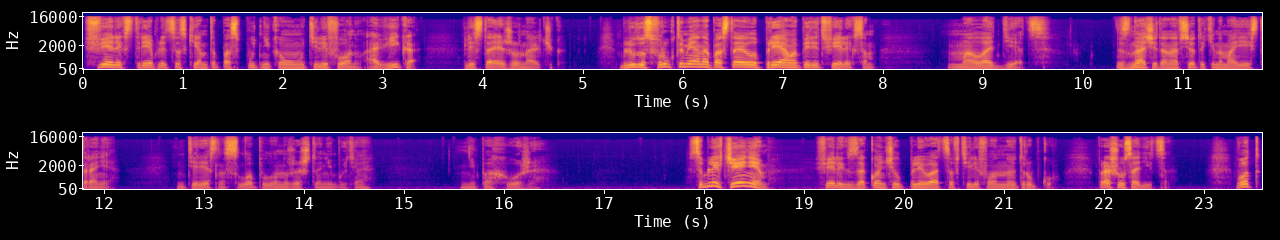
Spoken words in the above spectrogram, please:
Феликс треплется с кем-то по спутниковому телефону, а Вика листает журнальчик. Блюдо с фруктами она поставила прямо перед Феликсом. Молодец. Значит, она все-таки на моей стороне. Интересно, слопал он уже что-нибудь, а? Не похоже. С облегчением! Феликс закончил плеваться в телефонную трубку. Прошу садиться. Вот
